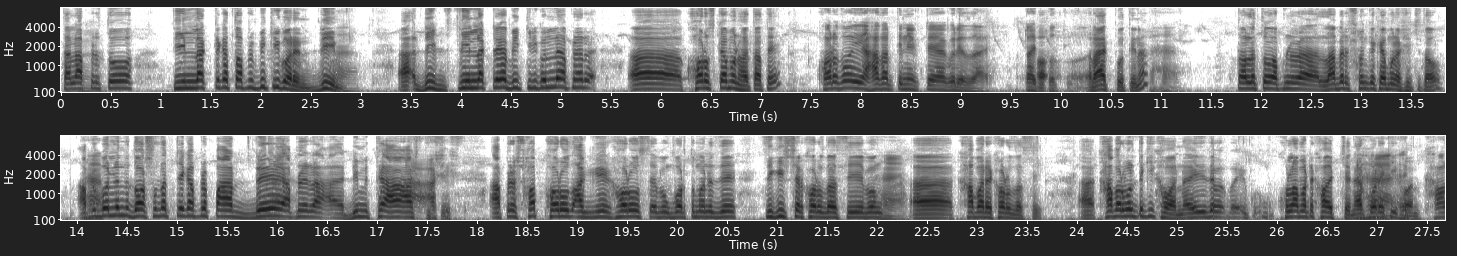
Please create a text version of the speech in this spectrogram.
তাহলে আপনার তো তিন লাখ টাকা তো আপনি বিক্রি করেন ডিম। হ্যাঁ। তিন লাখ টাকা বিক্রি করলে আপনার খরচ কেমন হয় তাতে? খরচ ওই হাজার তিনেক টাকা করে যায়। প্রতি না? হ্যাঁ। তাহলে তো আপনার লাভের সংখ্যা কেমন আসছে তাও? আপনি হ্যাঁ। বললেন যে দশ হাজার টাকা আপনার পার ডে আপনার থেকে আপনার সব খরচ আগের খরচ এবং বর্তমানে যে চিকিৎসার খরচ আছে এবং হ্যাঁ। খাবারের খরচ আছে। খাবার বলতে কি খাওয়ান? এই খোলা মাঠে খাওয়াচ্ছেন হ্যাঁ, কি খাওয়ান? খাওয়া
